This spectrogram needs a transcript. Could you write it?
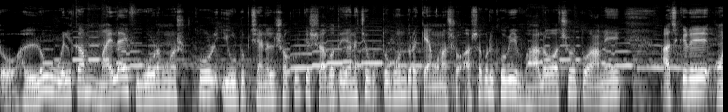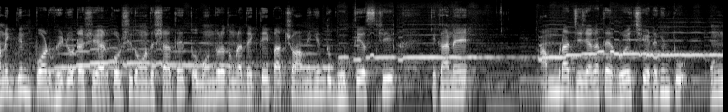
তো hello welcome my life Gouranga Naskar YouTube channel সকলকে স্বাগত জানাচ্ছি। তো বন্ধুরা, কেমন আছো? আশা করি খুবই ভালো আছো। তো আমি আজকের অনেক দিন পর ভিডিওটা শেয়ার করছি তোমাদের সাথে। তো বন্ধুরা, তোমরা দেখতেই পাচ্ছ, আমি কিন্তু ঘুরতে এসেছি। এখানে আমরা যে জায়গাতে রয়েছি, এটা কিন্তু অন্য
